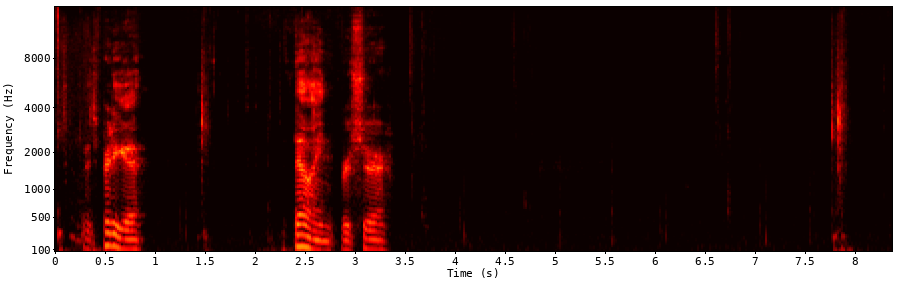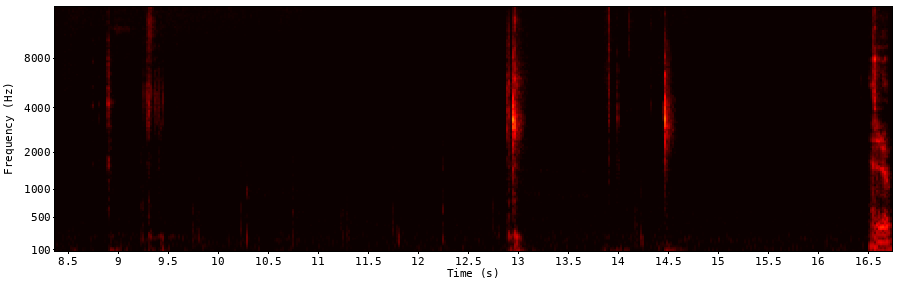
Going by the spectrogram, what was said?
It was pretty good filling for sure. Hello.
